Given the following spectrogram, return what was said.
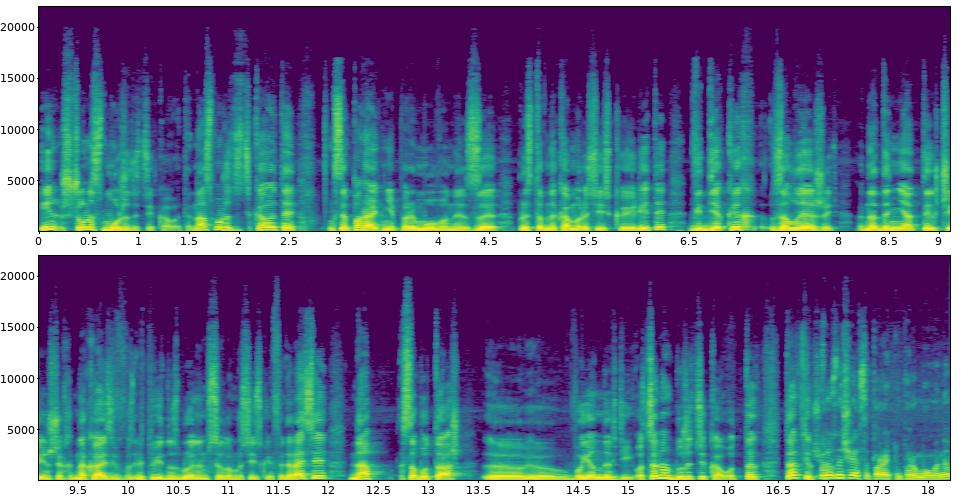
І що нас може зацікавити? Нас може зацікавити сепаратні перемовини з представниками російської еліти, від залежить надання тих чи інших наказів відповідно збройним силам Російської Федерації на саботаж е, е, воєнних дій. Оце нам дуже цікаво. От так, так як Що означає сепаратні перемовини?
